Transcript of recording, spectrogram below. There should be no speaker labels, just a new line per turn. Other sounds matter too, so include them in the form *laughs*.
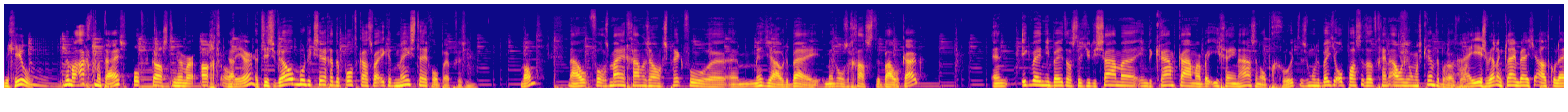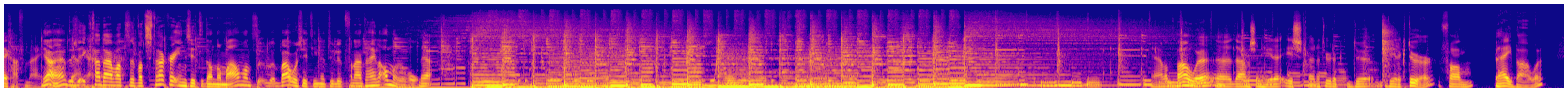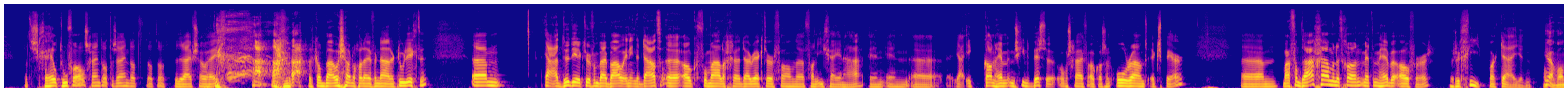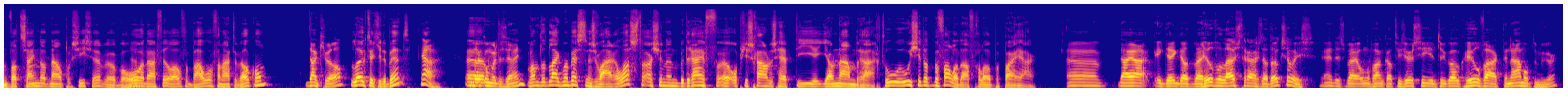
Michiel,
Nummer 8, Matthijs.
podcast nummer 8 alweer.
Het is wel, moet ik zeggen, de podcast waar ik het meest tegenop heb gezien.
Want?
Nou, volgens mij gaan we zo'n gesprek voeren eh, met jou erbij, met onze gast de Bouwe Kuik. En ik weet niet beter als dat jullie samen in de kraamkamer bij IGNH zijn opgegroeid. Dus we moeten een beetje oppassen dat het geen oude jongens krentenbrood wordt.
Hij is wel een klein beetje oud collega van mij.
Ja, hè? dus
Ja,
ik ga
ja,
daar
ja.
Wat, wat strakker in zitten dan normaal. Want bouwen zit hier natuurlijk vanuit een hele andere rol.
Ja. Bouwen, eh, dames en heren, is eh, natuurlijk de directeur van bijbouwen. Dat is geheel toeval, schijnt dat te zijn, dat dat, dat bedrijf zo heet. *laughs* dat kan bouwen zo nog wel even nader toelichten. Ehm, ja, de directeur van Bijbouwen en inderdaad eh, ook voormalig director van, eh, van IGNH. En, en ja, ik kan hem misschien het beste omschrijven ook als een allround expert. Ehm, maar vandaag gaan we het gewoon met hem hebben over regiepartijen.
Ja, want wat zijn dat nou precies? Hè? We, we horen daar veel over. Bouwen, van harte welkom.
Dankjewel.
Leuk dat je er bent.
Ja,
Eh,
leuk om er te zijn.
Want het lijkt me best een zware last als je een bedrijf eh, op je schouders hebt die eh, jouw naam draagt. Hoe, hoe is je dat bevallen de afgelopen paar jaar?
Eh, nou ja, ik denk dat bij heel veel luisteraars dat ook zo is. Hè? Dus bij onafhankelijke adviseurs zie je natuurlijk ook heel vaak de naam op de muur.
